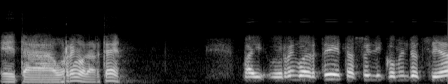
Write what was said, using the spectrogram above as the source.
eta horrengo arte. Bai, horrengo arte, eta zoili komentatzea,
